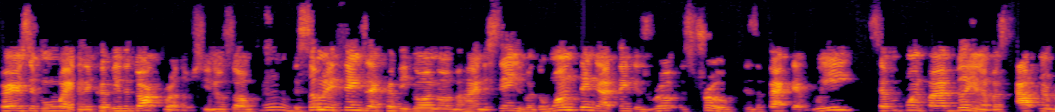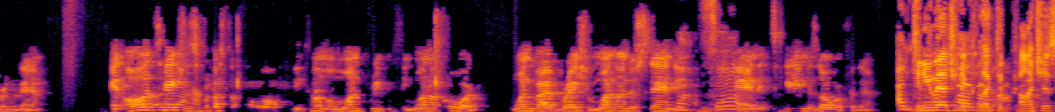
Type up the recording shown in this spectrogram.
Various different ways. They could be the Dark Brothers, you know. So mm. there's so many things that could be going on behind the scenes. But the one thing that I think is real is true is the fact that we, 7.5 billion of us, outnumber them. And all it oh, takes yeah. is for us to all become a one frequency, one accord, one vibration, one understanding, and the game is over for them. And Can you imagine a collective conscious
